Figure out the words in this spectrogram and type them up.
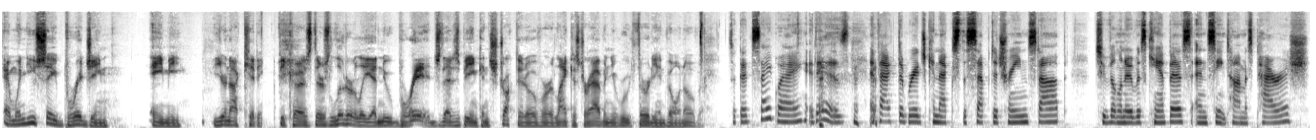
And when you say bridging, Amy, you're not kidding because there's literally a new bridge that is being constructed over Lancaster Avenue, Route 30 in Villanova. It's a good segue. It is. In fact, the bridge connects the SEPTA train stop to Villanova's campus and St. Thomas Parish.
